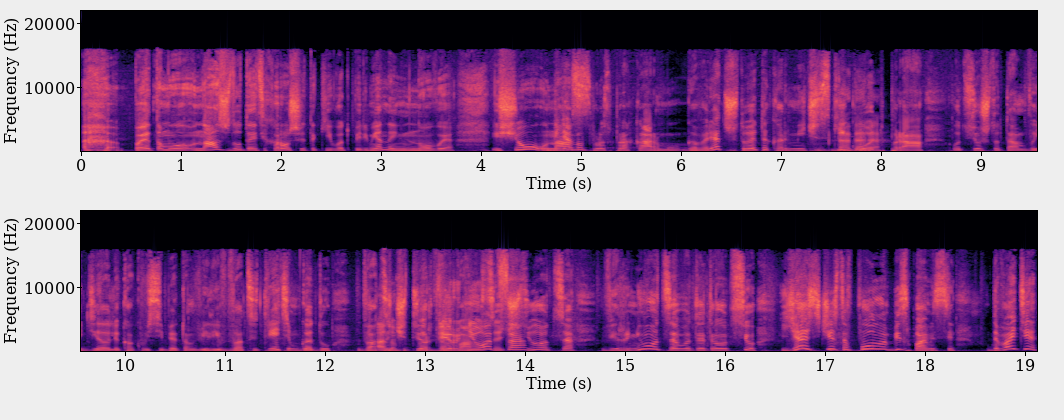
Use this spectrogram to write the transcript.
Поэтому нас ждут эти хорошие такие вот перемены новые. Еще у, У меня нас... вопрос про карму. Говорят, что это кармический Да-да-да. год. Про вот все, что там вы делали, как вы себя там вели в 23-м году, в Оно 24-м вам вернется? зачтется, вернется, вот это вот все. Я, честно, в полном беспамятстве. Давайте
